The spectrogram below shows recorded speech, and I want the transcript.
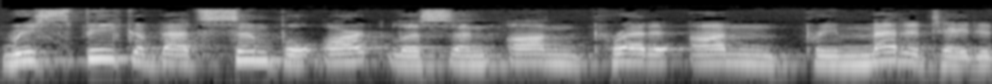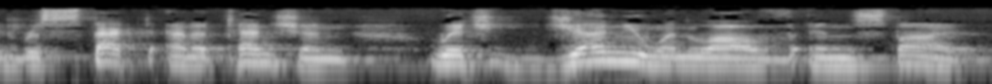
We speak of that simple, artless, and unpremeditated respect and attention which genuine love inspires.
